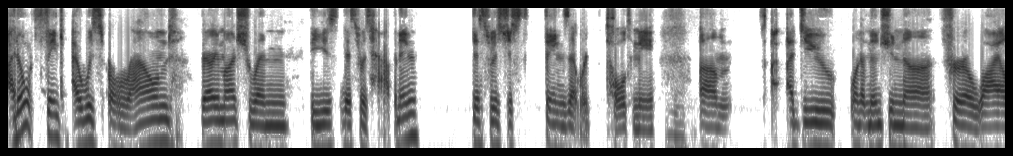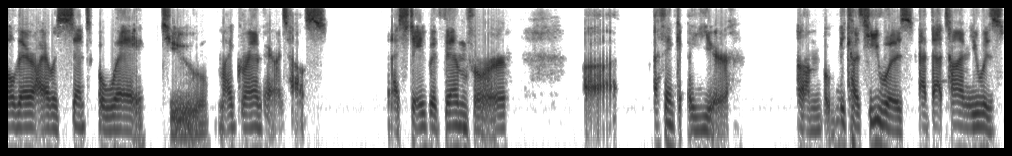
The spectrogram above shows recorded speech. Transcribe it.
I don't think I was around very much when these this was happening. This was just things that were told to me. Um, I, I do want to mention uh, for a while there, I was sent away to my grandparents' house, and I stayed with them for uh, I think a year. Um, because he was at that time, he was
